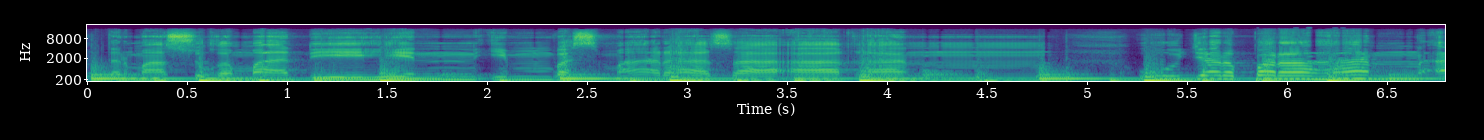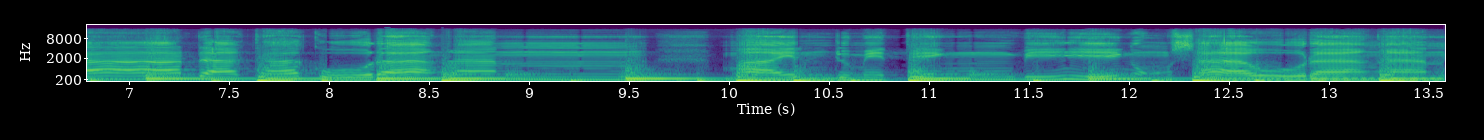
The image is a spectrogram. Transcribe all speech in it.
Termasuk madihin imbas merasakan. Ujar parahan ada kekurangan bingung saurangan.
